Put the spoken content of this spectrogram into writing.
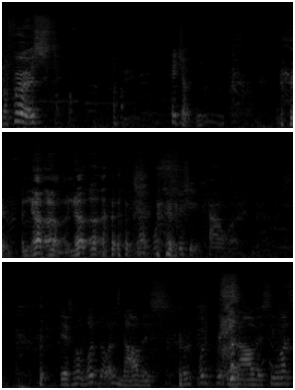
but first, hey, Chunky. no, no. What's a sissy coward? Yes, what, what, what a novice. What a, what a freaking novice. He wants,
